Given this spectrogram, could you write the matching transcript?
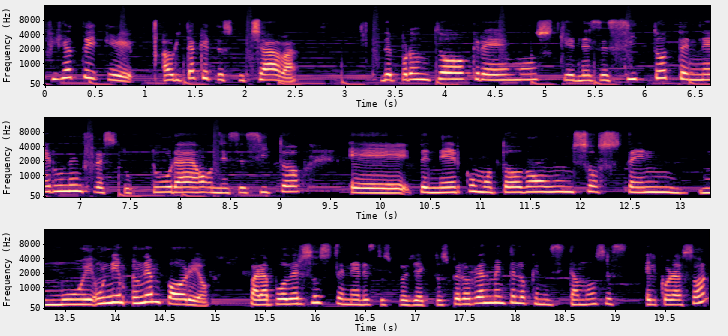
Fíjate que ahorita que te escuchaba, de pronto creemos que necesito tener una infraestructura o necesito eh, tener como todo un sostén muy, un, un emporio para poder sostener estos proyectos, pero realmente lo que necesitamos es el corazón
